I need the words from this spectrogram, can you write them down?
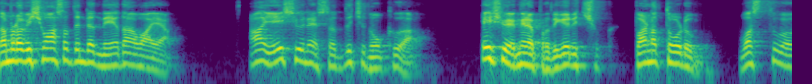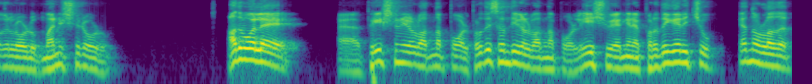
നമ്മുടെ വിശ്വാസത്തിന്റെ നേതാവായ ആ യേശുവിനെ ശ്രദ്ധിച്ചു നോക്കുക. യേശു എങ്ങനെ പ്രതികരിച്ചു? പണത്തോടും വസ്തുവകളോടും മനുഷ്യരോടും. അതുപോലെ ഭീഷണികൾ വന്നപ്പോൾ പ്രതിസന്ധികൾ വന്നപ്പോൾ യേശു എങ്ങനെ പ്രതികരിച്ചു എന്നുള്ളത്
